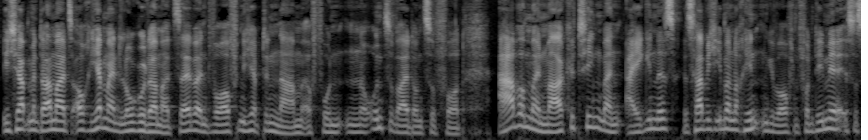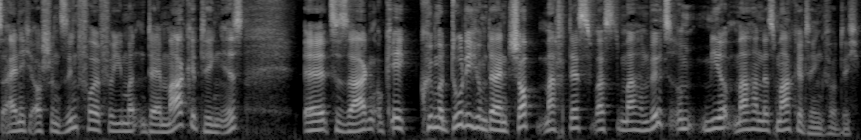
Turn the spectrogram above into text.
Ich habe mir damals auch, ich habe mein Logo damals selber entworfen, ich habe den Namen erfunden und so weiter und so fort. Aber mein Marketing, mein eigenes, das habe ich immer nach hinten geworfen. Von dem her ist es eigentlich auch schon sinnvoll für jemanden, der im Marketing ist, äh, zu sagen, okay, kümmer du dich um deinen Job, mach das, was du machen willst und wir machen das Marketing für dich.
